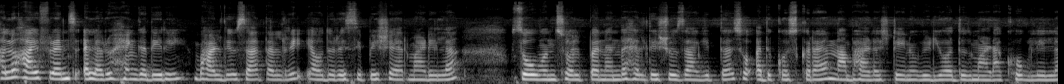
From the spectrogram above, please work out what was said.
ಹಲೋ ಹಾಯ್ ಫ್ರೆಂಡ್ಸ್ ಎಲ್ಲರೂ ಹೆಂಗದೀರಿ? ಭಾಳ ದಿವಸ ಆತಲ್ರಿ. ಯಾವುದು ರೆಸಿಪಿ ಶೇರ್ ಮಾಡಿಲ್ಲ. ಸೊ ಒಂದು ಸ್ವಲ್ಪ ನಂದು ಹೆಲ್ತ್ ಇಶ್ಯೂಸ್ ಆಗಿತ್ತು. ಸೊ ಅದಕ್ಕೋಸ್ಕರ ನಾ ಭಾಳಷ್ಟು ಏನು ವಿಡಿಯೋ ಅದು ಮಾಡೋಕ್ಕೆ ಹೋಗಲಿಲ್ಲ.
